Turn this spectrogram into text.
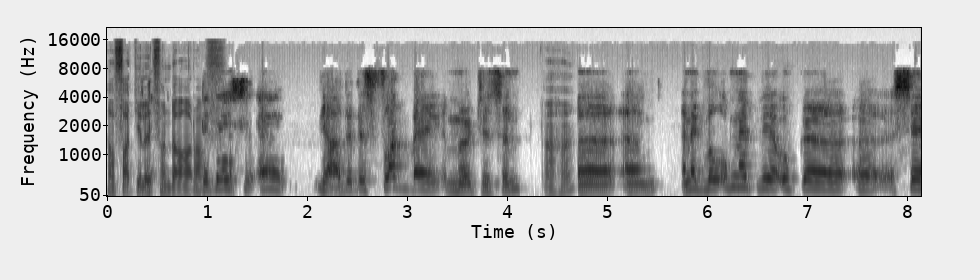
dan vat julle dit van daar af. Dit is uh, ja, dit is vlak by Murchison. Aha. Uh um, En ek wil ook net weer ook uh uh sê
